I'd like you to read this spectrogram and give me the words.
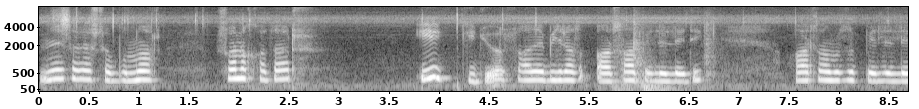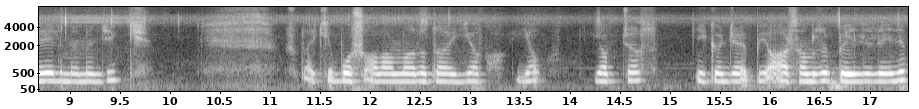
Neyse arkadaşlar bunlar ana kadar iyi gidiyor. Sadece biraz arsa belirledik. Arsamızı belirleyelim hemencik. Şuradaki boş alanları da yap, yap yapacağız. İlk önce bir arsamızı belirleyelim.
